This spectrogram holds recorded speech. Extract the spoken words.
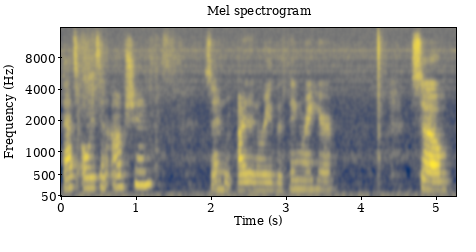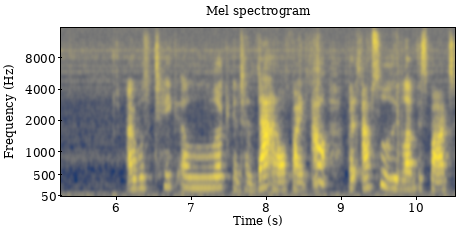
That's always an option. So I didn't read the thing right here. So I will take a look into that and I'll find out. But absolutely love this box.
